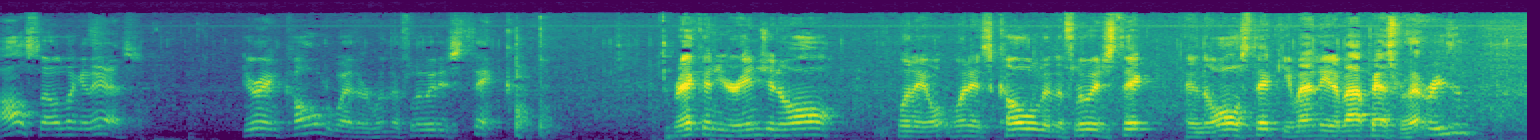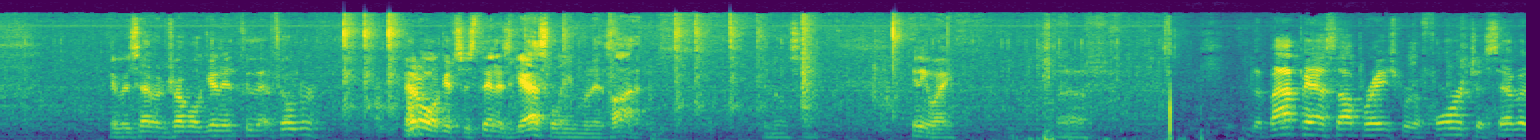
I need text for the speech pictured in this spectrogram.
Also, look at this. During cold weather, when the fluid is thick, reckon your engine oil, when it, when it's cold and the fluid's thick and the oil's thick, you might need a bypass for that reason. If it's having trouble getting it through that filter, that oil gets as thin as gasoline when it's hot. You know, so anyway, uh, the bypass operates with a four to seven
